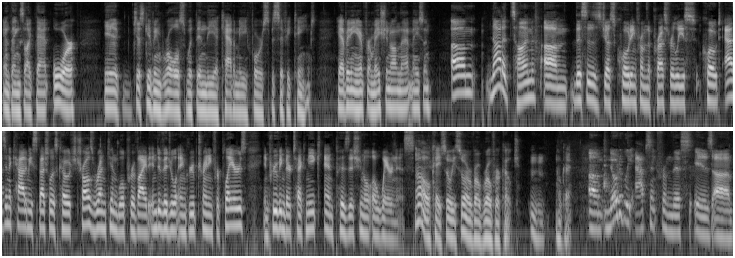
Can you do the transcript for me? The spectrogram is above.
and things like that, or it just giving roles within the academy for specific teams. You have any information on that, Mason? Um, Not a ton. Um, this is just quoting from the press release. Quote, as an academy specialist coach, Charles Renkin will provide individual and group training for players, improving their technique and positional awareness. Oh, okay. So he's sort of a rover coach. Mm-hmm. Okay. Um, notably absent from this is um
